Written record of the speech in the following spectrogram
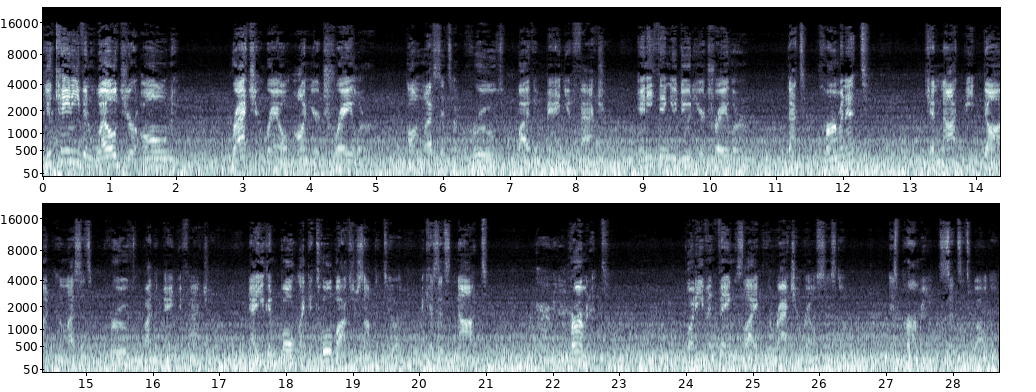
You can't even weld your own ratchet rail on your trailer unless it's approved by the manufacturer. Anything you do to your trailer that's permanent cannot be done unless it's approved by the manufacturer. Now you can bolt like a toolbox or something to it because it's not permanent. permanent. But even things like the ratchet rail system is permanent since it's welded.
